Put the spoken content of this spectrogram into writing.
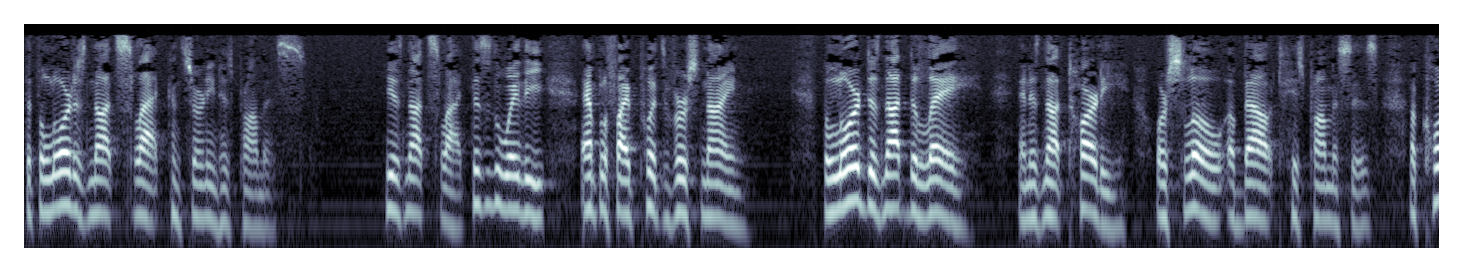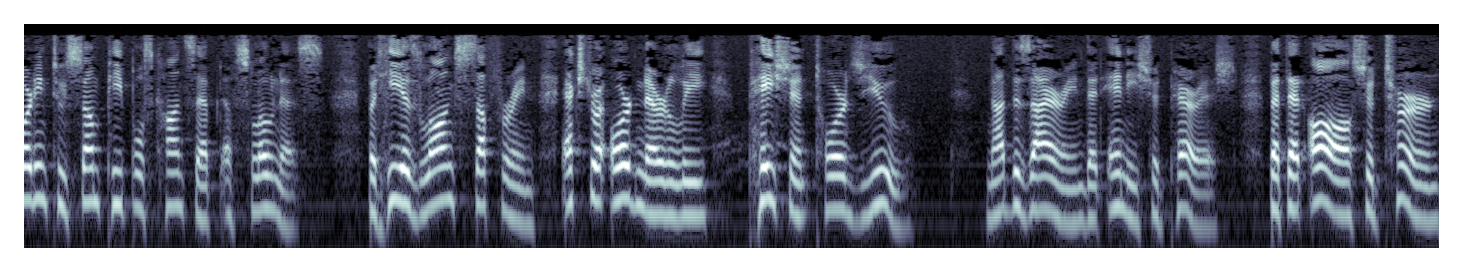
that the Lord is not slack concerning his promise. He is not slack. This is the way the Amplified puts verse 9. The Lord does not delay and is not tardy or slow about his promises, according to some people's concept of slowness. But he is long suffering, extraordinarily patient towards you, not desiring that any should perish, but that all should turn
